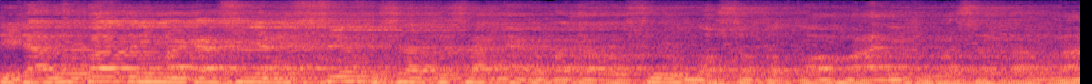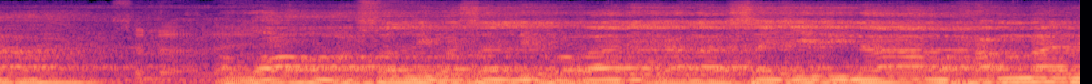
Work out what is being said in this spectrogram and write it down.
Tidak lupa terima kasih yang sebesar-besarnya kepada Rasulullah Sallallahu Alaihi Wasallam. Allahumma salli wa sallim wa barik ala sayyidina Muhammad.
